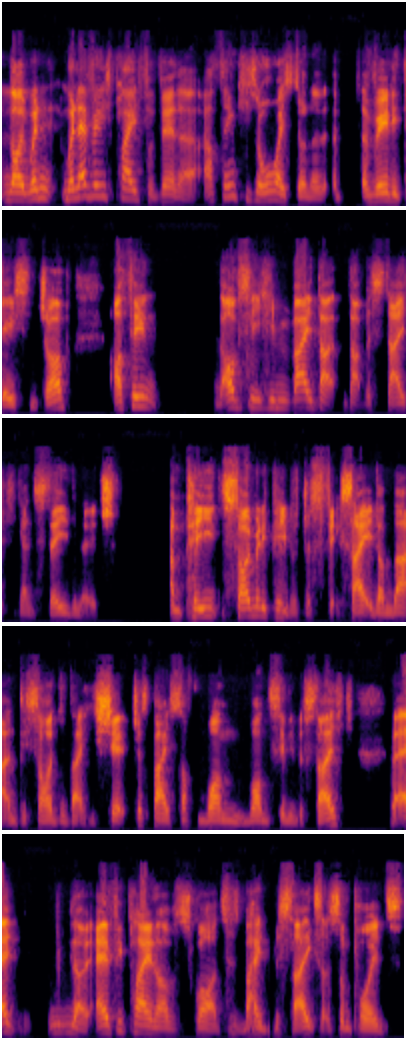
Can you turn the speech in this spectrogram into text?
like when whenever he's played for Villa, I think he's always done a, a really decent job. I think obviously he made that that mistake against Stevenage, and Pete, so many people just fixated on that and decided that he's shit just based off one one silly mistake. But eh, you know, every player in our squads has made mistakes at some points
